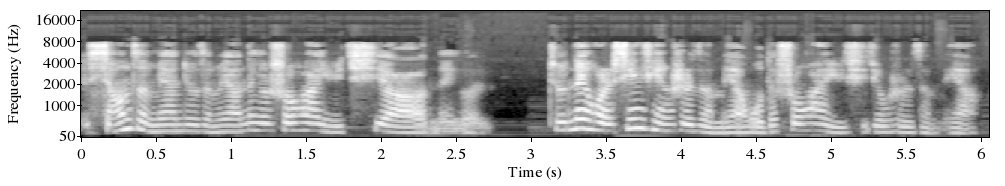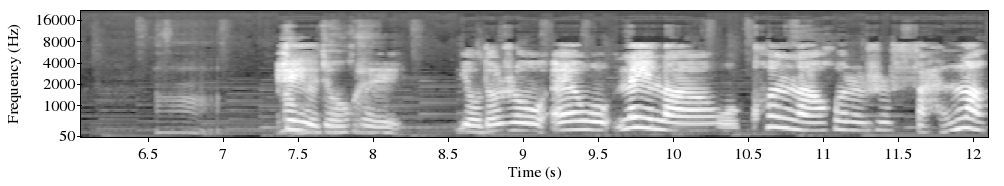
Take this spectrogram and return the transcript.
想怎么样就怎么样，那个说话语气啊，那个就那会儿心情是怎么样，我的说话语气就是怎么样，啊，那这个就会。有的时候，哎，我累了，我困了，或者是烦了，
